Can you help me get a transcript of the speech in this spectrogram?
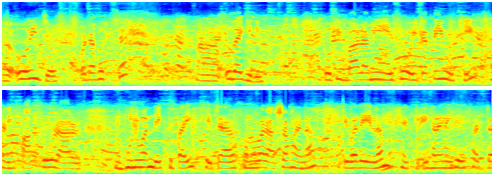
আর ওই যে, ওটা হচ্ছে উদয়গিরি। প্রতিবার আমি এসে ওইটাতেই উঠি খালি পাথর আর হনুমান দেখতে পাই। এটা কোনোবার আসা হয় না। এবারে এলাম এখানে নাকি একটা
